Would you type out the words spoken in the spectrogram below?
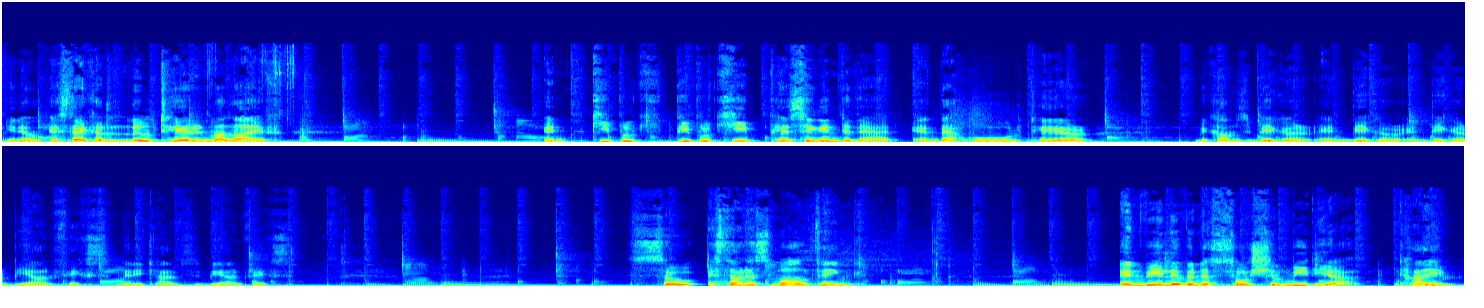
You know, it's like a little tear in my life, and people people keep pissing into that, and the whole tear becomes bigger and bigger and bigger beyond fix. Many times beyond fix. So it's not a small thing. And we live in a social media time,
